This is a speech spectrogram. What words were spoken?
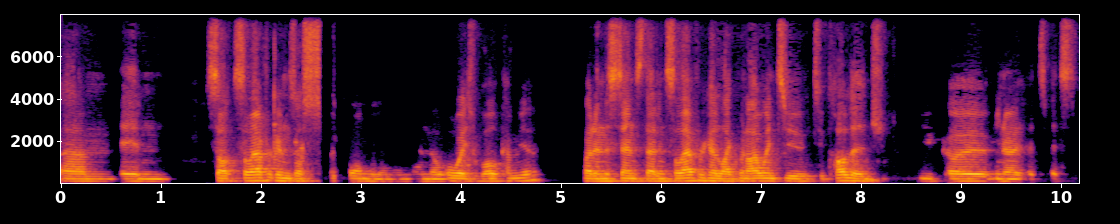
Um, in South, South Africans are so friendly and, they'll always welcome you. But in the sense that in South Africa, like when I went to to college, you go, you know, it's it's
